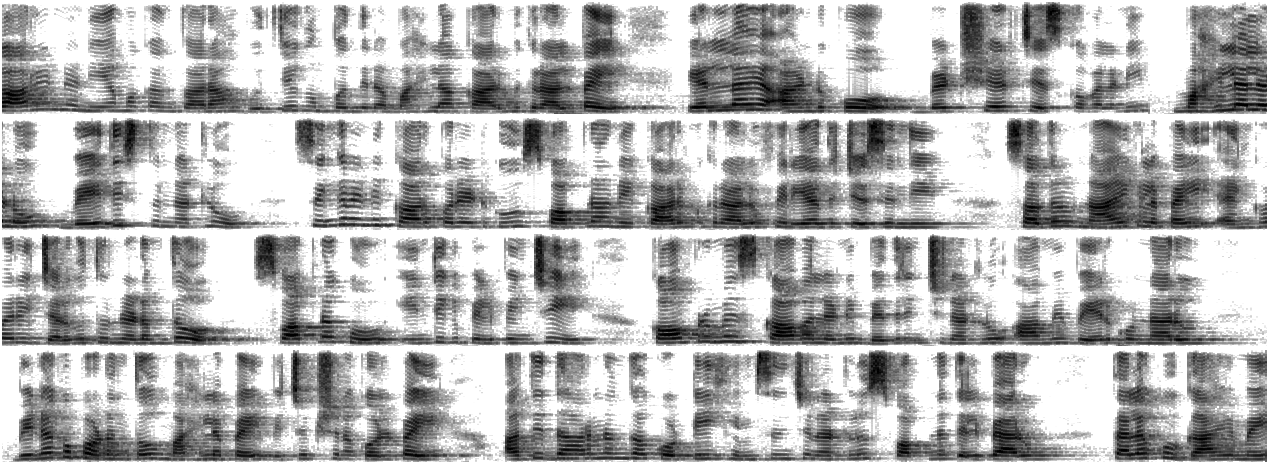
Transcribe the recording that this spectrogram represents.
కారుణ్య నియామకం ద్వారా ఉద్యోగం పొందిన మహిళా కార్మికురాలపై ఎల్ఐ అండ్ కో బెడ్ షేర్ చేసుకోవాలని మహిళలను వేధిస్తున్నట్లు సింగరేణి కార్పొరేట్కు స్వప్న అనే కార్మికురాలు ఫిర్యాదు చేసింది. సదరు నాయకులపై ఎంక్వైరీ జరుగుతుండటంతో స్వప్నకు ఇంటికి పిలిపించి కాంప్రమైజ్ కావాలని బెదిరించినట్లు ఆమె పేర్కొన్నారు. వినకపోవడంతో మహిళపై విచక్షణ కోల్పై అతి దారుణంగా కొట్టి హింసించినట్లు స్వప్న తెలిపారు. తలకు గాయమై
